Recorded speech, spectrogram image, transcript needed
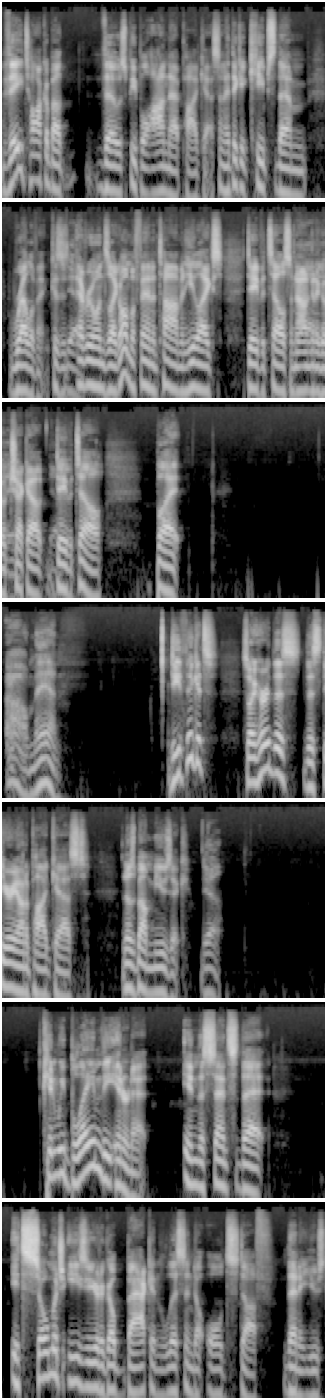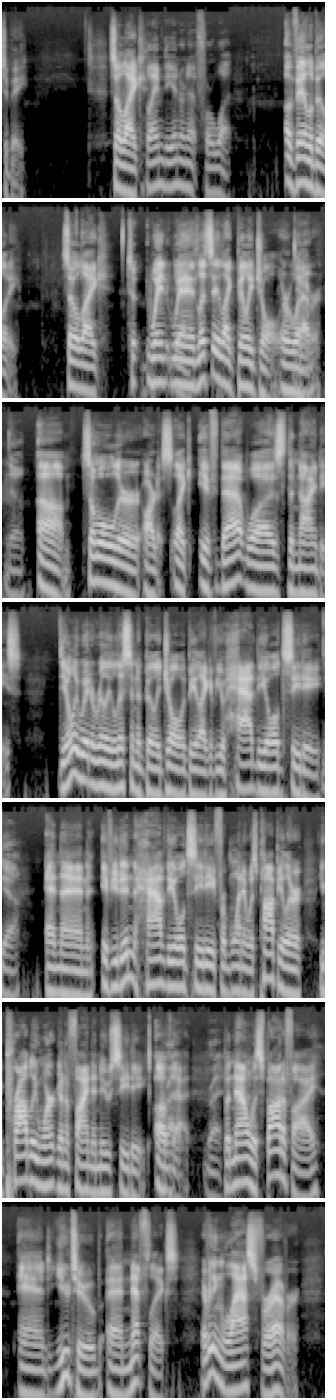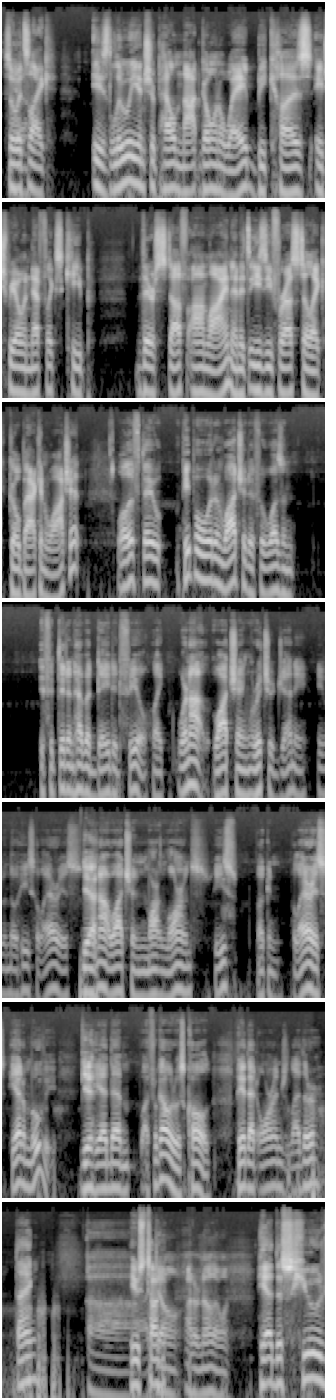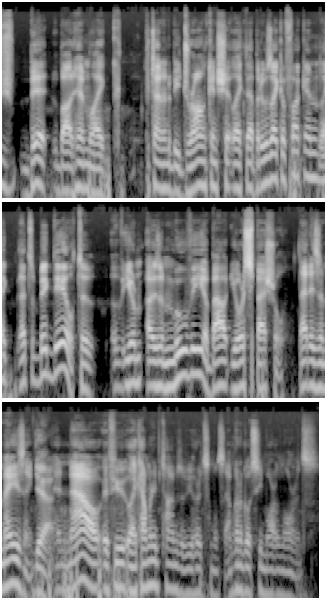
They talk about those people on that podcast, and I think it keeps them relevant because Yeah. everyone's like, "Oh, I'm a fan of Tom," and he likes Dave Attell, so now I'm going to go yeah, yeah. check out Yeah. Dave Attell. But oh man, do you think it's? So I heard this this theory on a podcast, and it was about music. Yeah. Can we blame the internet in the sense that it's so much easier to go back and listen to old stuff than it used to be? So like Blame the internet for what? availability. So like To when when let's say like Billy Joel or whatever. Yeah. um, some older artists. Like if that was the '90s, the only way to really listen to Billy Joel would be like if you had the old CD, Yeah. And then if you didn't have the old CD from when it was popular, you probably weren't going to find a new CD of Right. that. Right. But now with Spotify and YouTube and Netflix, everything lasts forever. So it's like, is Louis and Chappelle not going away because HBO and Netflix keep their stuff online and it's easy for us to like go back and watch it? Well, if they people wouldn't watch it if it wasn't if it didn't have a dated feel. Like we're not watching Richard Jeni, even though he's hilarious. Yeah. We're not watching Martin Lawrence. He's fucking hilarious. He had a movie. Yeah. He had that I forgot what it was called. But he had that orange leather thing. Uh, He was I talking- don't, I don't know that one. He had this huge bit about him like pretending to be drunk and shit like that. But it was like a fucking like that's a big deal to your as a movie about your special. That is amazing. Yeah. And now, if you like, how many times have you heard someone say, "I'm gonna go see Martin Lawrence"?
